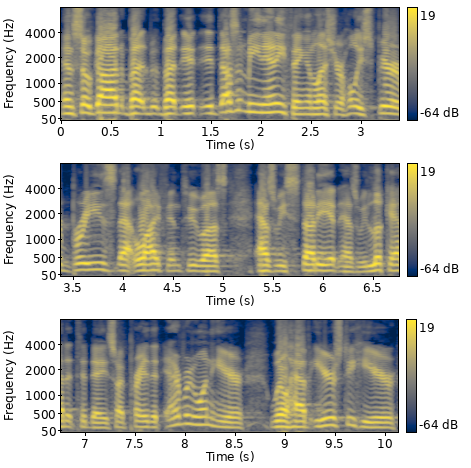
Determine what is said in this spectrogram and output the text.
And so, God, but, but it, it doesn't mean anything unless your Holy Spirit breathes that life into us as we study it, as we look at it today. So I pray that everyone here will have ears to hear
